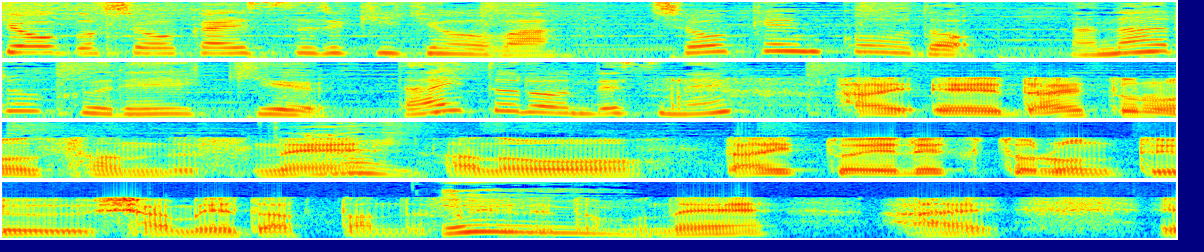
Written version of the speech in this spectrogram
今日ご紹介する企業は証券コード7609ダイトロンですね。はい、えー、ダイトロンさんですね、はい、あのダイトエレクトロンという社名だったんですけれどもね、えー、はい、え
